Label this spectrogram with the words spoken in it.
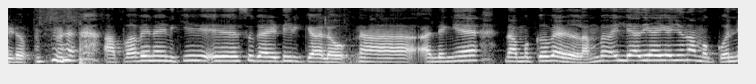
ഇടും. അപ്പോൾ പിന്നെ എനിക്ക് സുഖമായിട്ടിരിക്കാമല്ലോ അല്ലെങ്കിൽ നമുക്ക് വെള്ളം ഇല്ലാതെയായി കഴിഞ്ഞാൽ നമുക്കും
